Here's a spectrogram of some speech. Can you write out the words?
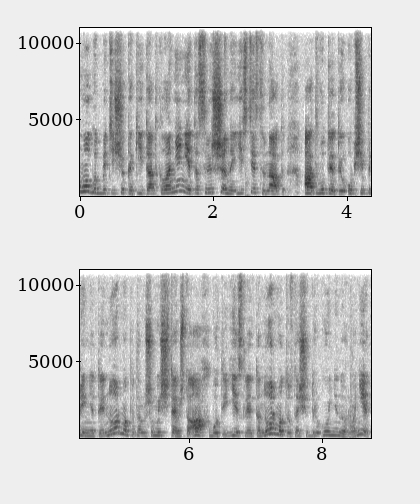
могут быть еще какие-то отклонения. Это совершенно естественно от, от вот этой общепринятой нормы, потому что мы считаем, что, ах, вот если это норма, то значит другую не норма. Нет.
